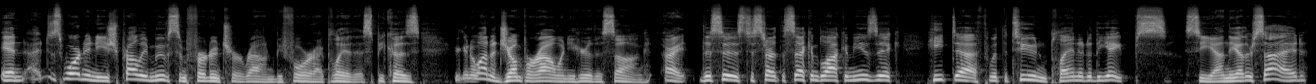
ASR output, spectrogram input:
And I just warning you, you should probably move some furniture around before I play this because you're going to want to jump around when you hear this song. All right, this is to start the second block of music Heat Death with the tune Planet of the Apes. See you on the other side.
